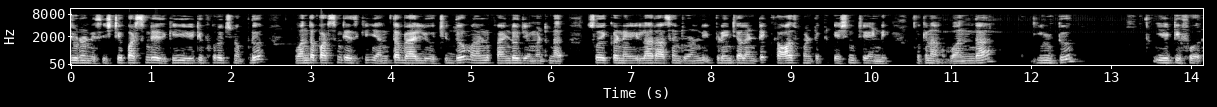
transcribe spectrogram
చూడండి సిక్స్టీ పర్సెంటేజ్కి ఎయిటీ ఫోర్ వచ్చినప్పుడు వంద పర్సెంటేజ్కి ఎంత వాల్యూ వచ్చిద్దో మనల్ని ఫైండ్ అవుట్ చేయమంటున్నారు. సో ఇక్కడ నేను ఇలా రాసాను చూడండి. ఇప్పుడు ఏం చేయాలంటే క్రాస్ మల్టిప్లికేషన్ చేయండి. ఓకేనా? వంద ఇంటూ ఎయిటీ ఫోర్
